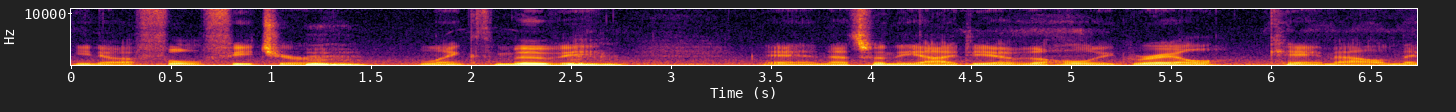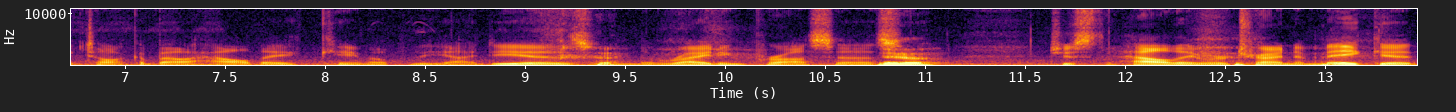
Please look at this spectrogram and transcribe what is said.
you know a full feature Mhm. length movie Mhm. and that's when the idea of the holy grail came out and they talk about how they came up with the ideas and the writing process Yeah. and just how they were trying to make it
